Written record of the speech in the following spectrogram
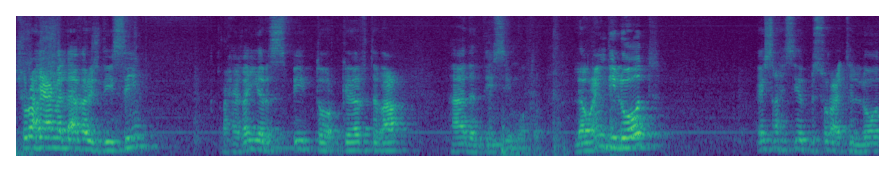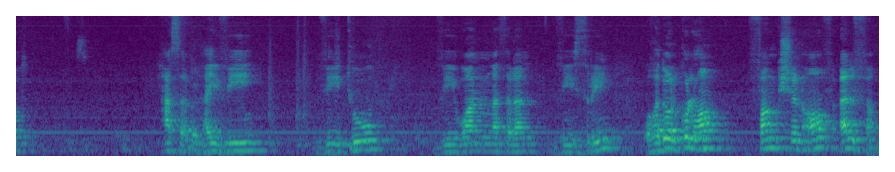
شو راح يعمل ال average DC راح يغير ال speed torque curve تبع هذا ال DC motor. لو عندي load إيش راح يصير بسرعة ال load؟ حسب هي في V2 V1 مثلا V3 وهدول كلهم function of alpha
